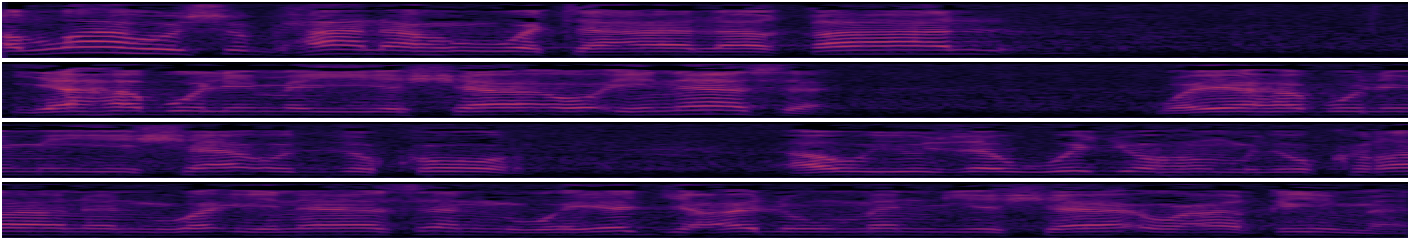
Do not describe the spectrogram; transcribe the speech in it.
الله سبحانه وتعالى قال يهب لمن يشاء إناثا ويهب لمن يشاء الذكور أو يزوجهم ذكرانا وإناثا ويجعل من يشاء عقيما.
